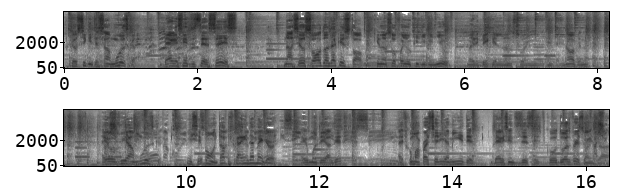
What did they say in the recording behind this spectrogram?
Porque é o seguinte, essa música, BR 116, nasceu só do André Cristóvão. Quem lançou foi o Kid Vinil, no LP que ele lançou em 89, né? Aí eu ouvi a música, pensei, bom, dá pra ficar ainda melhor. Aí eu mudei a letra, aí ficou uma parceria minha e dele, BR 116. Ficou duas versões, a,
